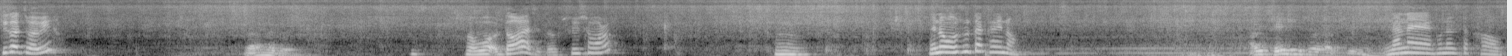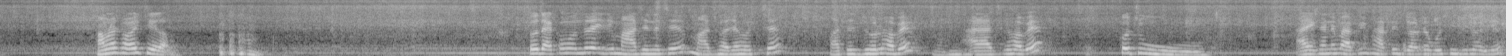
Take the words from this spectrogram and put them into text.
কি করছ ভাবি? দেওয়া আছে তো সুইচ মারো। হুম। এনে ওষুধটা খাই না আমি খেয়েছি না না এখন একটা খাও। আমরা সবাই খেলাম তো দেখো বন্ধুরা এই যে মাছ এনেছে মাছ ভাজা হচ্ছে মাছের ঝোল হবে আর আজকে হবে কচু। আর এখানে বাপি ভাতের জলটা বসিয়ে দিল এই যে।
